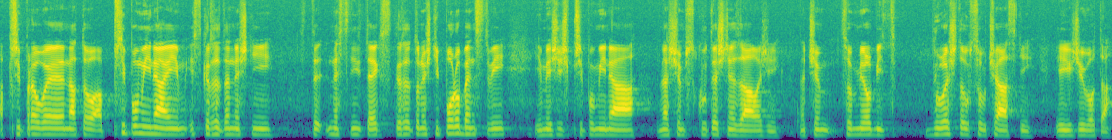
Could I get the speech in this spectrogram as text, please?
A připravuje na to a připomíná jim i skrze ten dnešní dnešní text, skrze to dnešní podobenství, jim Ježíš připomíná, na čem skutečně záleží, na čem, co mělo být důležitou součástí jejich života.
